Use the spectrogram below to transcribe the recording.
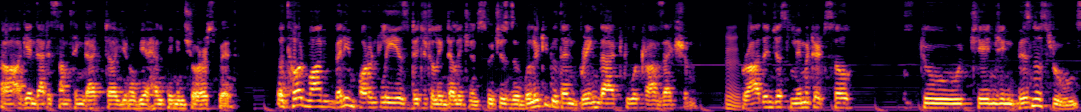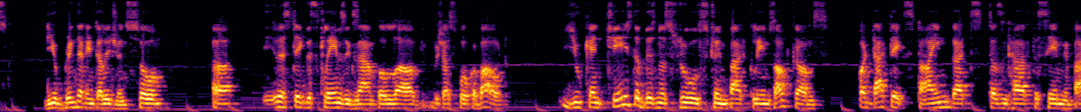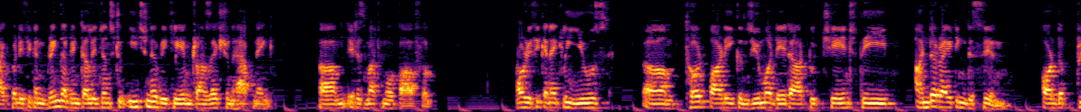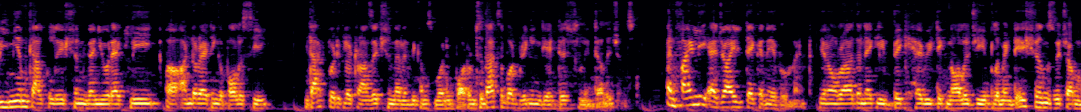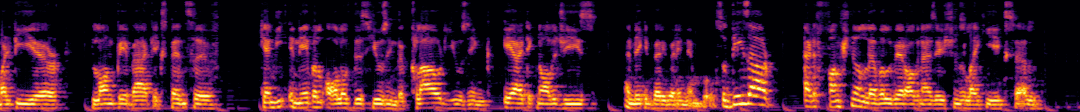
Uh, again, that is something that uh, you know we are helping insurers with. The third one, very importantly, is digital intelligence, which is the ability to then bring that to a transaction hmm. rather than just limit itself to changing business rules. Do you bring that intelligence? So let's take this claims example, uh, which I spoke about. You can change the business rules to impact claims outcomes, but that takes time. That doesn't have the same impact. But if you can bring that intelligence to each and every claim transaction happening, um, it is much more powerful. Or if you can actually use um, third party consumer data to change the underwriting decision or the premium calculation when you're actually uh, underwriting a policy that particular transaction, then it becomes more important. So that's about bringing digital intelligence. And finally, agile tech enablement. You know, rather than actually big, heavy technology implementations, which are multi-year, long payback, expensive, can we enable all of this using the cloud, using AI technologies, and make it very, very nimble? So these are at a functional level where organizations like EXL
